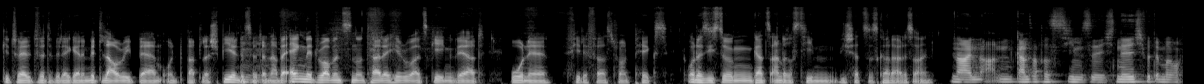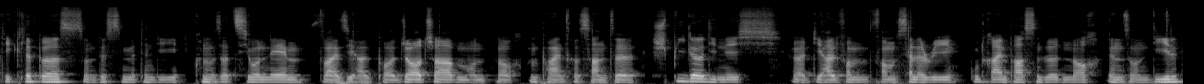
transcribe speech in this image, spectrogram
getradet wird, will er gerne mit Lowry, Bam und Butler spielen. Das mhm. wird dann aber eng mit Robinson und Tyler Hero als Gegenwert, ohne viele First-Round-Picks. Oder siehst du irgendein ganz anderes Team? Wie schätzt du das gerade alles ein? Nein, ein ganz anderes Team sehe ich nicht. Ich würde immer noch die Clippers so ein bisschen mit in die Konversation nehmen, weil sie halt Paul George haben und noch ein paar interessante Spieler, die nicht, die halt vom, vom Salary gut reinpassen würden noch in so einen Deal.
